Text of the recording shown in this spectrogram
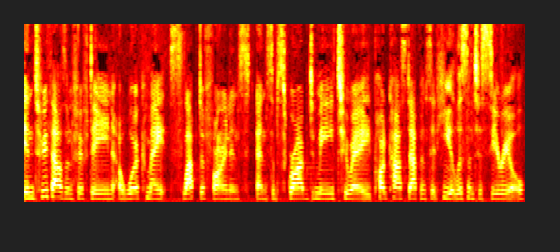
in 2015, a workmate slapped a phone and, and subscribed me to a podcast app and said, Here, listen to Serial.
